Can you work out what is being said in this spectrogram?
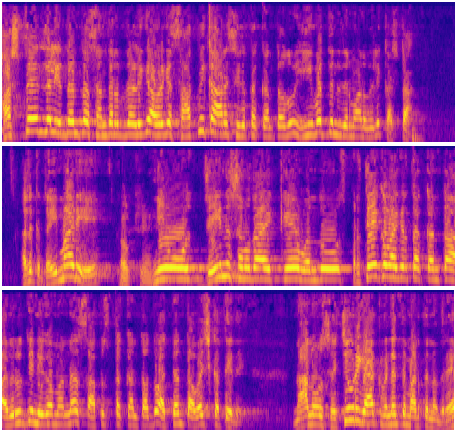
ಹಾಸ್ಟೆಲ್ನಲ್ಲಿ ಇದ್ದಂತ ಸಂದರ್ಭಗಳಿಗೆ ಅವರಿಗೆ ಸಾತ್ವಿಕ ಆಹಾರ ಸಿಗತಕ್ಕಂಥದ್ದು ಇವತ್ತಿನ ನಿರ್ಮಾಣದಲ್ಲಿ ಕಷ್ಟ. ಅದಕ್ಕೆ ದಯಮಾಡಿ ಓಕೆ ನೀವು ಜೈನ ಸಮುದಾಯಕ್ಕೆ ಒಂದು ಪ್ರತ್ಯೇಕವಾಗಿರ್ತಕ್ಕಂಥ ಅಭಿವೃದ್ಧಿ ನಿಗಮನ ಸ್ಥಾಪಿಸ್ತಕ್ಕಂಥದ್ದು ಅತ್ಯಂತ ಅವಶ್ಯಕತೆ ಇದೆ. ನಾನು ಸಚಿವರಿಗೆ ಯಾಕೆ ವಿನಂತಿ ಮಾಡ್ತೇನೆಂದ್ರೆ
